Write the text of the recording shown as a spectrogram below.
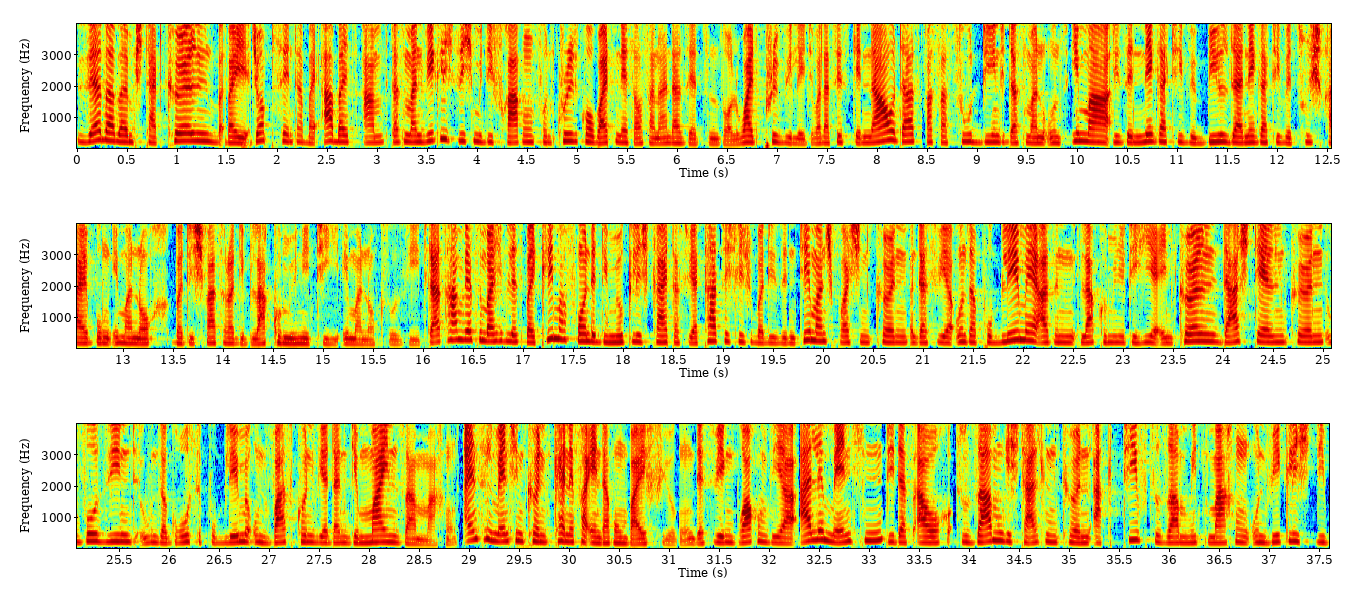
selber beim Stadt Köln, bei Jobcenter, bei Arbeitsamt, dass man wirklich sich mit die Fragen von Critical Whiteness auseinandersetzen soll, White Privilege, weil das ist genau das, was dazu dient, dass man uns immer diese negative Bilder, negative Zuschreibung immer noch über die Schwarze oder die Black Community immer noch so sieht. Das haben wir zum Beispiel jetzt bei Klimafreunde die Möglichkeit, dass wir tatsächlich über diese Themen sprechen können und dass wir unsere Probleme als in Black Community hier in Köln darstellen können. Wo sind unsere großen Probleme und was können wir dann gemeinsam machen? Einzelmenschen können keine Veränderung beifügen. Deswegen brauchen wir alle Menschen, die das auch zusammen gestalten können, aktiv zusammen mitmachen und wirklich die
